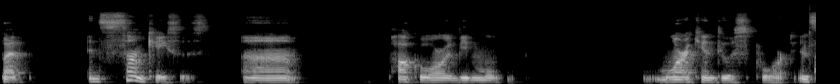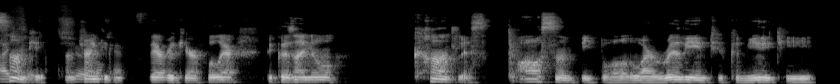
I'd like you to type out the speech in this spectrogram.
but in some cases, uh, parkour would be more, more akin to a sport. In some cases, sure, I'm trying okay. to be very careful there because I know countless awesome people who are really into community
